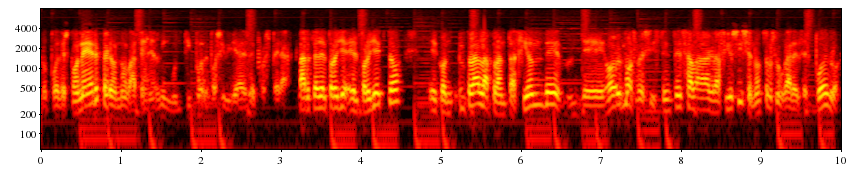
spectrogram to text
Lo, puedes poner, pero no va a tener ningún tipo de posibilidades de prosperar. Parte del el proyecto eh, contempla la plantación de, de, olmos resistentes a la grafiosis en otros lugares del pueblo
